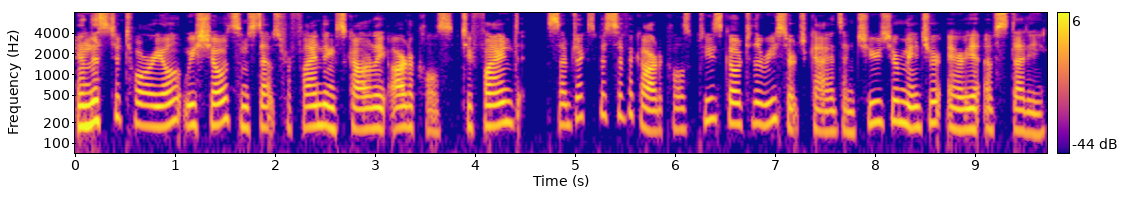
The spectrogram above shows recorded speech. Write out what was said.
In this tutorial, we showed some steps for finding scholarly articles. To find subject-specific articles, please go to the research guides and choose your major area of study.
